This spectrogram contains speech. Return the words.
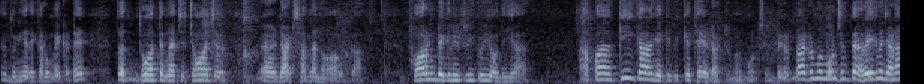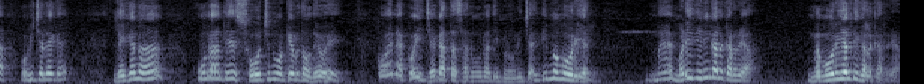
ਤੇ ਦੁਨੀਆ ਦੇ ਕਰੋਗੇ ਇਕੱਠੇ, ਤਾਂ ਦੋਆਂ ਤਿੰਨਾਂ ਚ, ਚੋਹਾਂ ਚ ਡਾਕਟਰ ਸਾਹਿਬ ਦਾ ਨਾਮ ਆਊਗਾ। ਫੋਰਨ ਡਿਗਨਿਟਰੀ ਕੋਈ ਆਉਂਦੀ ਆ। ਆਪਾਂ ਕੀ ਕਹਾਂਗੇ ਕਿ ਵੀ ਕਿੱਥੇ ਹੈ ਡਾਕਟਰ ਮਨਮੋਹਨ ਸਿੰਘ? ਡਾਕਟਰ ਮਨਮੋਹਨ ਸਿੰਘ ਤਾਂ ਹਰੇਕ ਨੇ ਜਾਣਾ, ਉਹ ਵੀ ਚਲੇ ਗਏ। ਲੇਕਿਨ ਉਹਨਾਂ ਦੇ ਸੋਚ ਨੂੰ ਅੱਗੇ ਵਧਾਉਂਦੇ ਹੋਏ ਕੋਈ ਨਾ ਕੋਈ ਜਗ੍ਹਾ ਤਾਂ ਸਾਨੂੰ ਉਹਨਾਂ ਦੀ ਬਣਾਉਣੀ ਚਾਹੀਦੀ, ਮੈਮੋਰੀਅਲ। ਮੈਂ ਮੜੀ ਦੀ ਨਹੀਂ ਗੱਲ ਕਰ ਰਿਹਾ। ਮੈਮੋਰੀਅਲ ਦੀ ਗੱਲ ਕਰ ਰਿਹਾ।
